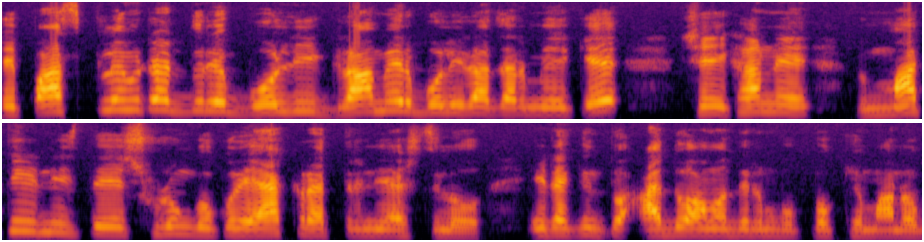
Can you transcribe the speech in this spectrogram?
সেই পাঁচ কিলোমিটার দূরে বলি, গ্রামের বলি রাজার মেয়েকে সেইখানে মাটির নিচ দিয়ে সুরঙ্গ করে এক রাত্রে নিয়ে আসছিল। এটা কিন্তু আদৌ আমাদের পক্ষে মানব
